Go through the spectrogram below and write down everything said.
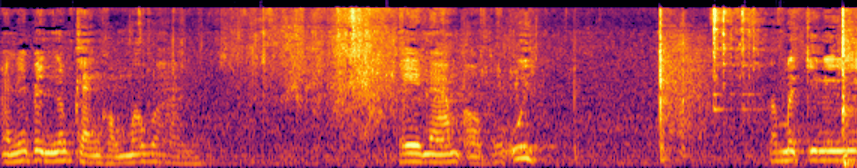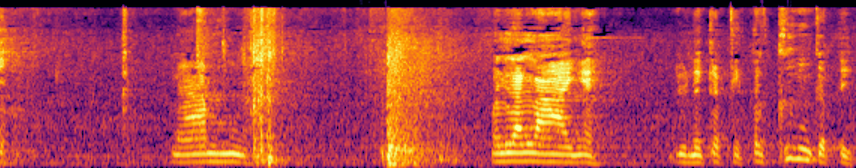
อันนี้เป็นน้ำแข็งของเมื่อวาน เทน้ำออกอุ้ยแล้วเมื่อกี้นี้น้ำมันละลายไง อยู่ในกระติกตั้งครึ่งกระติก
